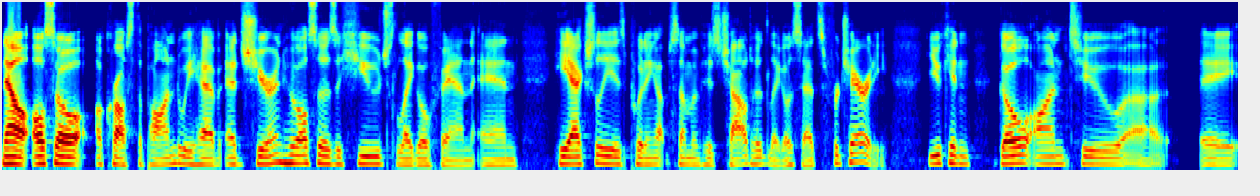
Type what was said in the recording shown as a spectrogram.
Now, also across the pond, we have Ed Sheeran, who also is a huge Lego fan, and he actually is putting up some of his childhood Lego sets for charity. You can go on to uh, a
